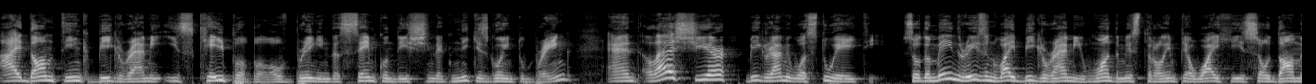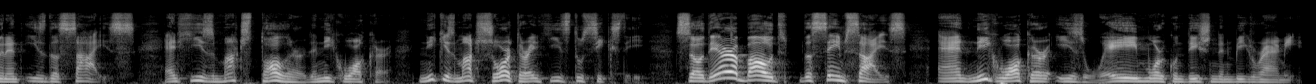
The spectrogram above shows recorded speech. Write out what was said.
I don't think Big Ramy is capable of bringing the same condition that Nick is going to bring. And last year, Big Ramy was 280. So the main reason why Big Ramy won the Mr. Olympia, why he is so dominant, is the size. And he is much taller than Nick Walker. Nick is much shorter and he's 260. So they're about the same size. And Nick Walker is way more conditioned than Big Ramy.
